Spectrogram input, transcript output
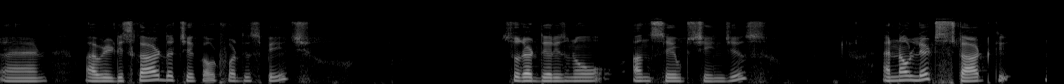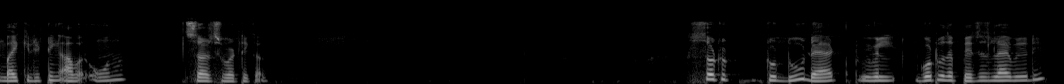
and I will discard the checkout for this page so that there is no unsaved changes. And now let's start by creating our own search vertical. So to, to do that we will go to the pages library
